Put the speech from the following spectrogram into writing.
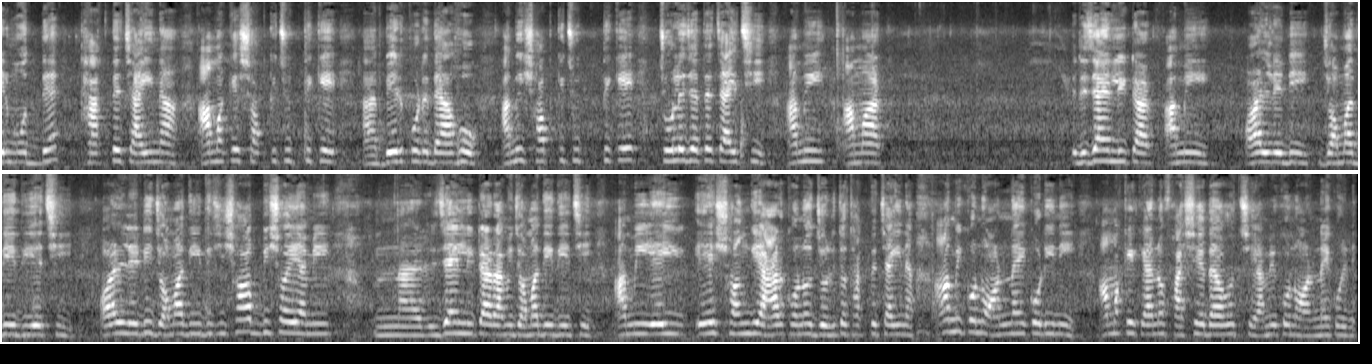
এর মধ্যে থাকতে চাই না। আমাকে সব কিছুর থেকে বের করে দেওয়া হোক। আমি সব কিছুর থেকে চলে যেতে চাইছি। আমি আমার রিজাইন লিটার আমি অলরেডি জমা দিয়ে দিয়েছি। অলরেডি জমা দিয়ে দিয়েছি। সব বিষয়ে আমি রিজাইন লিটার আমি জমা দিয়ে দিয়েছি। আমি এই, এর সঙ্গে আর কোনো জড়িত থাকতে চাই না। আমি কোনো অন্যায় করিনি। আমাকে কেন ফাঁসিয়ে দেওয়া হচ্ছে? আমি কোনো অন্যায় করিনি।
